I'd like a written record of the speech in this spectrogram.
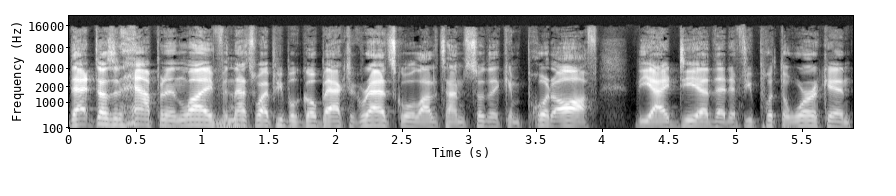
That doesn't happen in life, and that's why people go back to grad school a lot of times so they can put off the idea that if you put the work in,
